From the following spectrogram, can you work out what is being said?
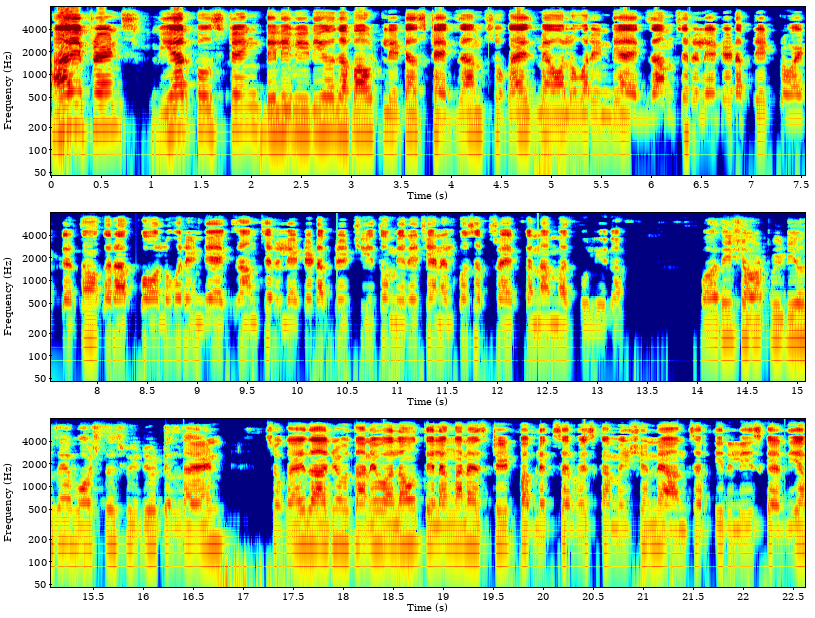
Hi friends, we are posting daily videos about latest exams. So guys, मैं all over India एग्ज़ाम से रिलेटेड अपडेट प्रोवाइड करता हूँ। अगर आपको all over India एग्ज़ाम से रिलेटेड अपडेट चाहिए तो मेरे चैनल को सब्सक्राइब करना मत भूलिएगा। बहुत ही शॉर्ट वीडियोस हैं। Watch this video till the end so guys आज मैं बताने वाला हूँ Telangana state public service commission ने आंसर की रिलीज़ कर दिया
